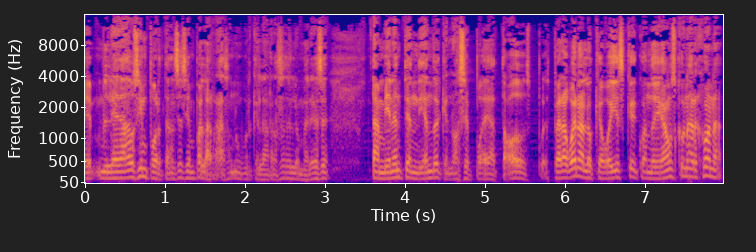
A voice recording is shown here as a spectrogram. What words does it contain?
eh, le he dado importancia siempre a la raza, ¿no? Porque la raza se lo merece. También entendiendo que no se puede a todos, pues. Pero bueno, lo que voy es que cuando llegamos con Arjona,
